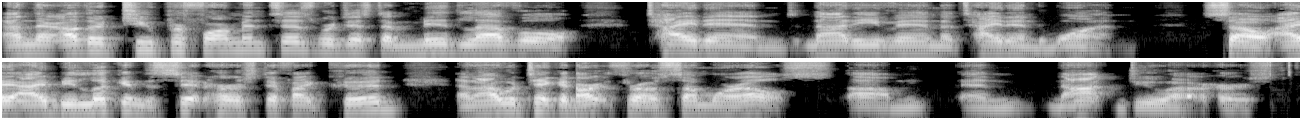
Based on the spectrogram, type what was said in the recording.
and their other two performances were just a mid-level tight end, not even a tight end one. So I, would be looking to sit Hurst if I could, and I would take a dart throw somewhere else um, and not do a Hurst.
